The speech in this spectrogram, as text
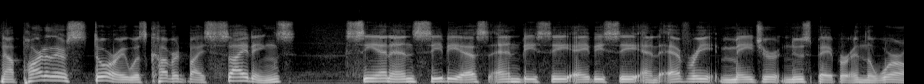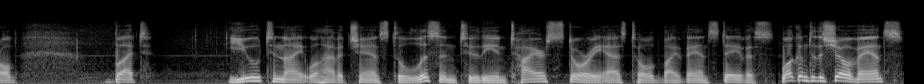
Now, part of their story was covered by sightings CNN, CBS, NBC, ABC, and every major newspaper in the world. But you tonight will have a chance to listen to the entire story as told by Vance Davis. Welcome to the show, Vance.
